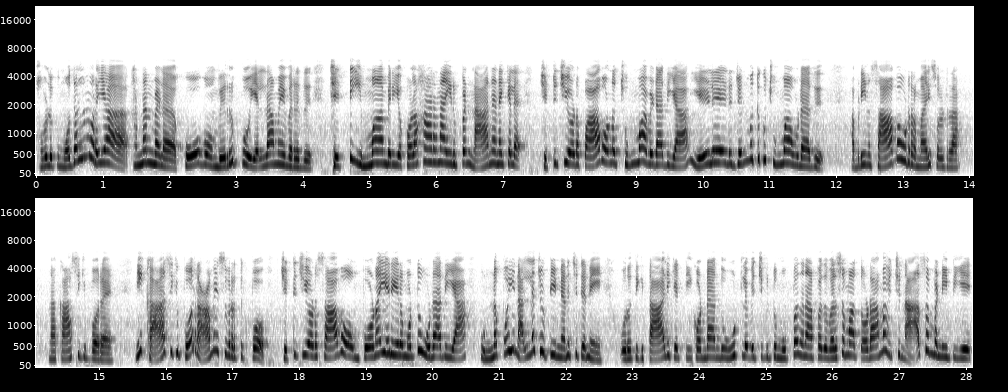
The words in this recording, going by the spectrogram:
அவளுக்கு முதல் முறையா கண்ணன் மேலே கோபம் வெறுப்பு எல்லாமே வருது. செட்டி இம்மா பெரிய கொலகாரனா இருப்பேன்னு நான் நினைக்கல. செட்டிச்சியோட பாவம் ஒன்று சும்மா விடாதியா? ஏழு ஏழு ஜென்மத்துக்கு சும்மா விடாது. அப்படின்னு சாப விடுற மாதிரி சொல்றா. நான் காசிக்கு போறேன். நீ காசிக்கு போ ராமேஸ்வரத்துக்கு போ. செட்டிச்சியோட சாபம் உன் பொண எறிகிற மட்டும் விடாதியா? உன்னை போய் நல்ல சொட்டின்னு நினைச்சிட்டனே. ஒருத்திக்கு தாலி கட்டி கொண்டாந்து வீட்டில் வச்சுக்கிட்டு முப்பது நாற்பது வருஷமா தொடாம வச்சு நாசம் பண்ணிட்டியே.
